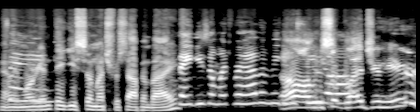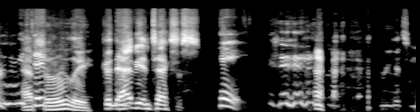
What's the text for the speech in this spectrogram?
Kylie Morgan. Thank you so much for stopping by. Thank you so much for having me. Good Oh, we're so y'all. glad you're here. Me too. Absolutely. Good to have you in Texas. Hey. we get some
